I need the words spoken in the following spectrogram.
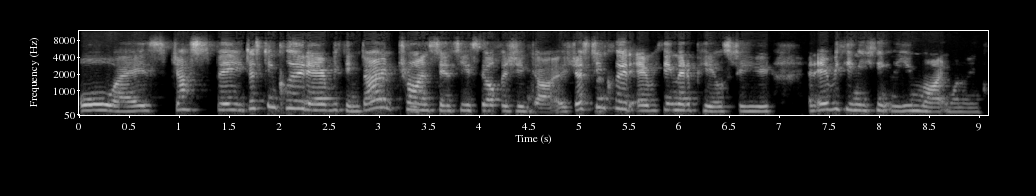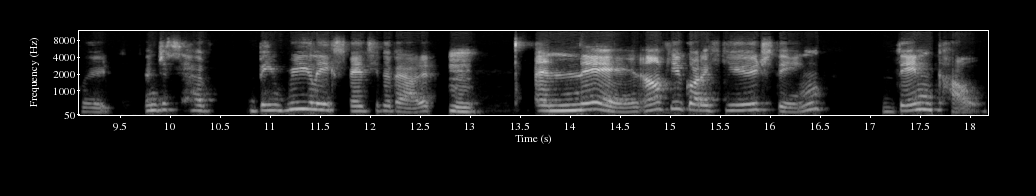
always just be just include everything don't try and censor yourself as you go just include everything that appeals to you and everything you think that you might want to include and just have be really expansive about it mm. And then after you've got a huge thing, then cull.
